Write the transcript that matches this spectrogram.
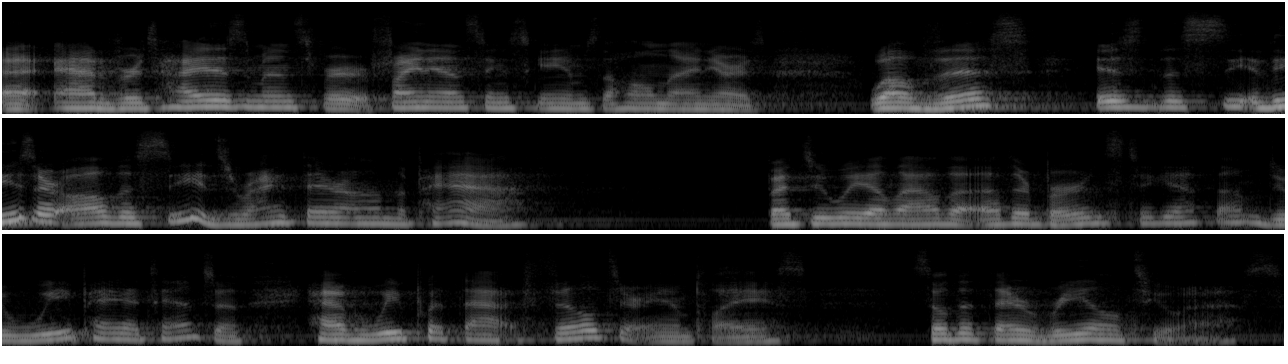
uh, advertisements for financing schemes, the whole nine yards. Well, this is the seed. These are all the seeds right there on the path but do we allow the other birds to get them? Do we pay attention? Have we put that filter in place so that they're real to us?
